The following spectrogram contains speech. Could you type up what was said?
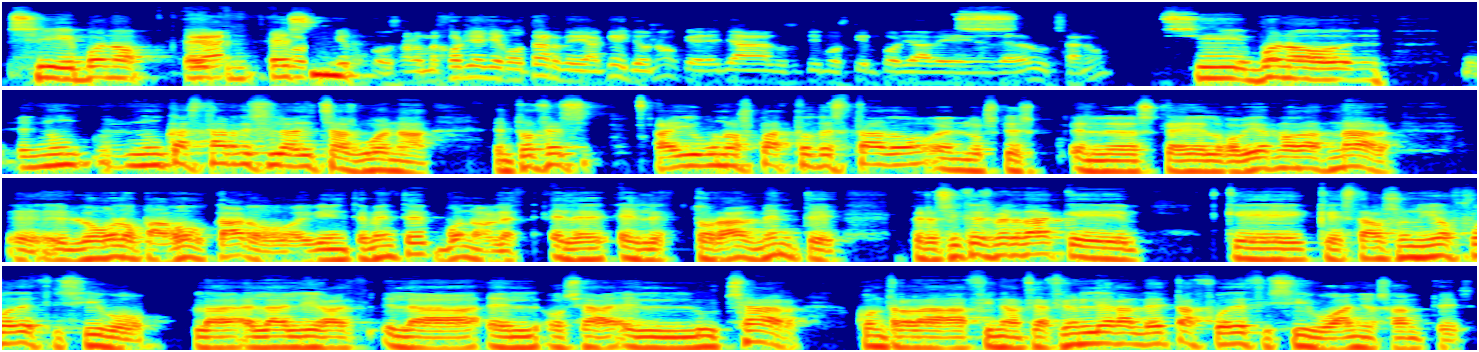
Sí, bueno, eh, a lo mejor ya llegó tarde aquello, ¿no? Que ya los últimos tiempos ya de, la lucha, ¿no? Sí, bueno, nunca es tarde si la dicha es buena. Entonces, hay unos pactos de Estado en los que, en los que el gobierno de Aznar luego lo pagó, claro, evidentemente, bueno, electoralmente, pero sí que es verdad que, Estados Unidos fue decisivo. el, o sea, el luchar contra la financiación ilegal de ETA fue decisivo años antes.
